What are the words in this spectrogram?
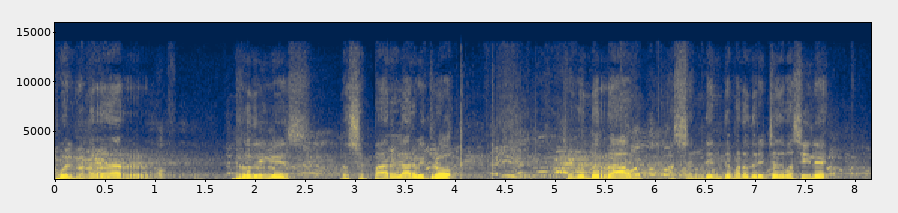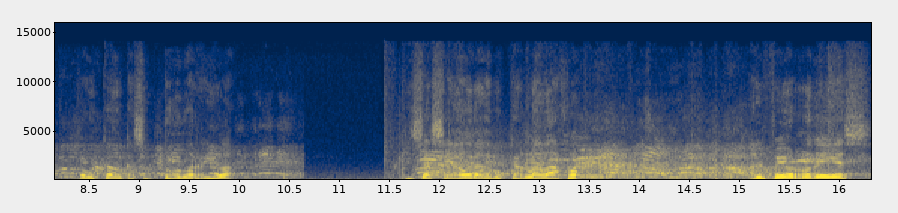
Vuelve a agarrar. Rodríguez. Lo separa el árbitro. Segundo round. Ascendente mano derecha de Basile. Que ha buscado casi todo arriba. Quizás sea hora de buscarlo abajo. Alfeo Rodríguez.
